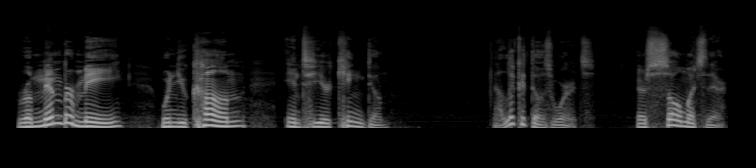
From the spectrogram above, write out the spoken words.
Remember me when you come into your kingdom. Now look at those words. There's so much there.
